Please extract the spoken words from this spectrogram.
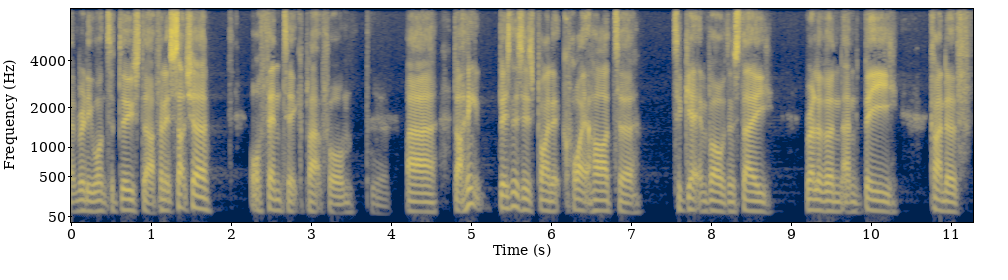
and really want to do stuff. And it's such a authentic platform Yeah. uh, that I think businesses find it quite hard to to get involved and stay relevant and be kind of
